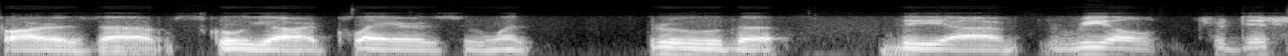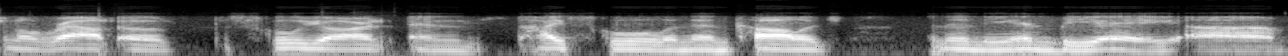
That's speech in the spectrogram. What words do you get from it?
far as uh, schoolyard players who went through the the uh, real traditional route of schoolyard and high school and then college and then the NBA. Um,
